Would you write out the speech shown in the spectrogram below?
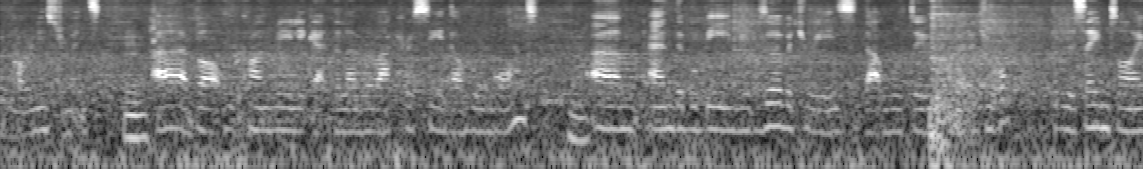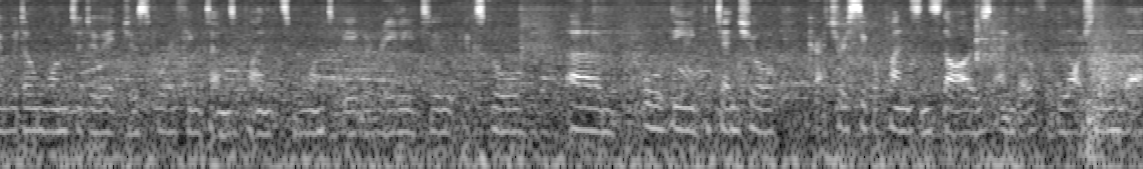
with current instruments. Mm. Uh, but we can't really get the level of accuracy that we want. Mm. Um, and there will be new observatories that will do a better job. But at the same time, we don't want to do it just for a few tons of planets. We want to be able really to explore um, all the potential characteristic of planets and stars and go for the large number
